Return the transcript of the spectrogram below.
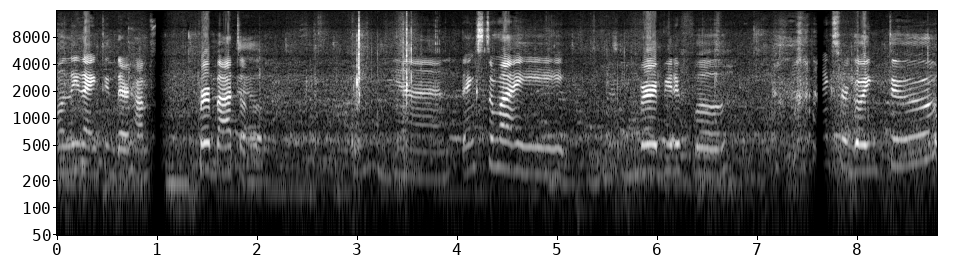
Only 19 dirhams per bottle. Yan. Thanks to my very beautiful. Next, we're going to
